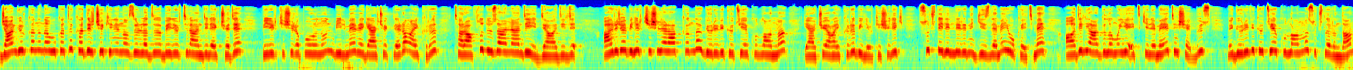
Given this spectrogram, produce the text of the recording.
Can Gürkan'ın avukatı Kadir Çekin'in hazırladığı belirtilen dilekçede bilirkişi raporunun bilme ve gerçeklere aykırı taraflı düzenlendiği iddia edildi. Ayrıca bilirkişiler hakkında görevi kötüye kullanma, gerçeğe aykırı bilirkişilik, suç delillerini gizleme, yok etme, adil yargılamayı etkilemeye teşebbüs ve görevi kötüye kullanma suçlarından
